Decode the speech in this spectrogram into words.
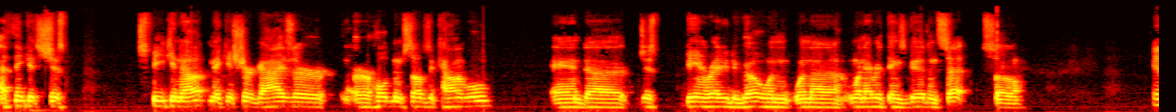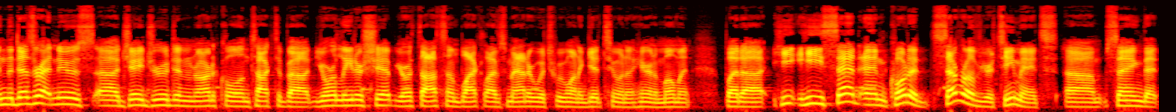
I think it's just speaking up, making sure guys are are holding themselves accountable, and uh, just being ready to go when when uh, when everything's good and set. So In the Deseret News, uh, Jay Drew did an article and talked about your leadership, your thoughts on Black Lives Matter, which we want to get to in a, here in a moment. But uh, he he said and quoted several of your teammates um, saying that,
